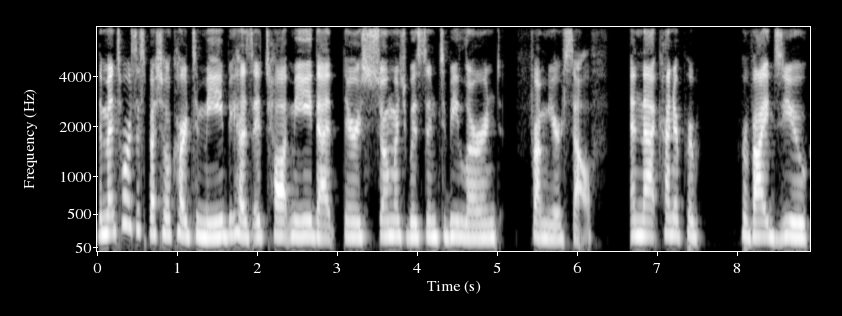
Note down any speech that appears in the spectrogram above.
The mentor is a special card to me because it taught me that there's so much wisdom to be learned from yourself. And that kind of pro- provides you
